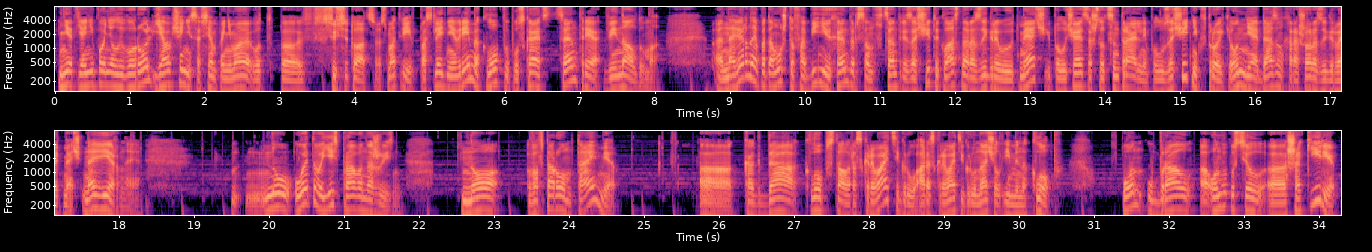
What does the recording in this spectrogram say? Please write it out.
Нет, я не понял его роль. Я вообще не совсем понимаю вот э, всю ситуацию. Смотри, в последнее время Клоп выпускает в центре Вейналдума. Э, Наверное, потому что Фабинho и Хендерсон в центре защиты классно разыгрывают мяч, и получается, что центральный полузащитник в тройке, он не обязан хорошо разыгрывать мяч. Наверное. Ну, у этого есть право на жизнь. Но во втором тайме а, когда Клоп стал раскрывать игру, а раскрывать игру начал именно Клоп, он убрал, а, он выпустил а, Шакири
